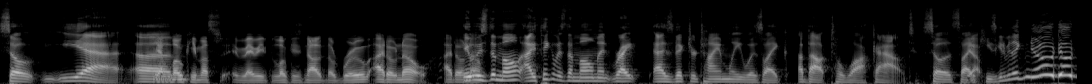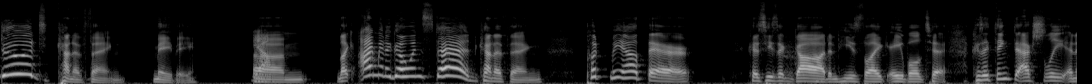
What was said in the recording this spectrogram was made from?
so yeah, um, yeah, Loki must maybe Loki's not in the room. I don't know. I don't know. It know. was the moment. I think it was the moment right as Victor Timely was like about to walk out. So it's like Yep. he's gonna be like, "No, don't do it," kind of thing. Maybe. Yeah. Um, like I'm gonna go instead, kind of thing. Put me out there, because he's a god and he's like able to. Because I think that actually, and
